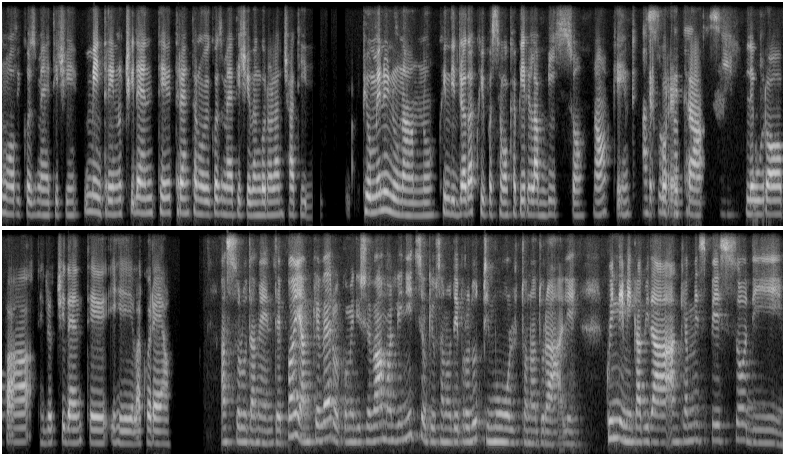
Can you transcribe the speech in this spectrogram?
nuovi cosmetici, mentre in Occidente 30 nuovi cosmetici vengono lanciati più o meno in un anno. Quindi già da qui possiamo capire l'abisso, no, che intercorre tra l'Europa l'Occidente e la Corea. Assolutamente. Poi è anche vero, come dicevamo all'inizio, che usano dei prodotti molto naturali. Quindi mi capita anche a me spesso di,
